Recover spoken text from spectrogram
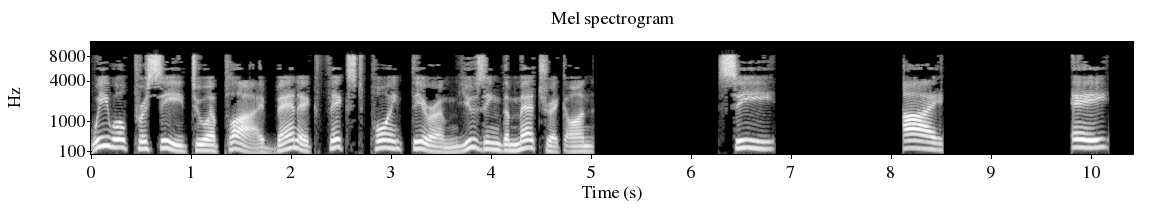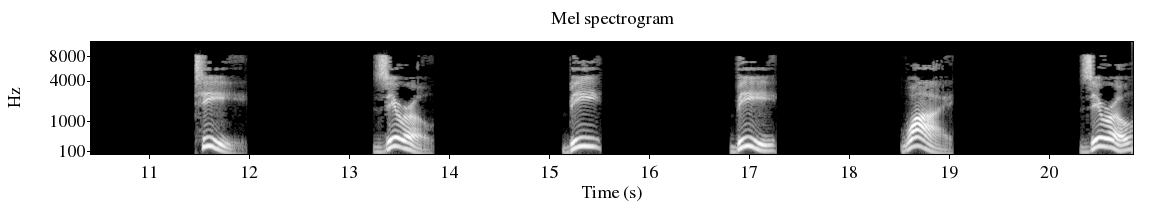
We will proceed to apply Banach fixed point theorem using the metric on C I A T zero B B Y zero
